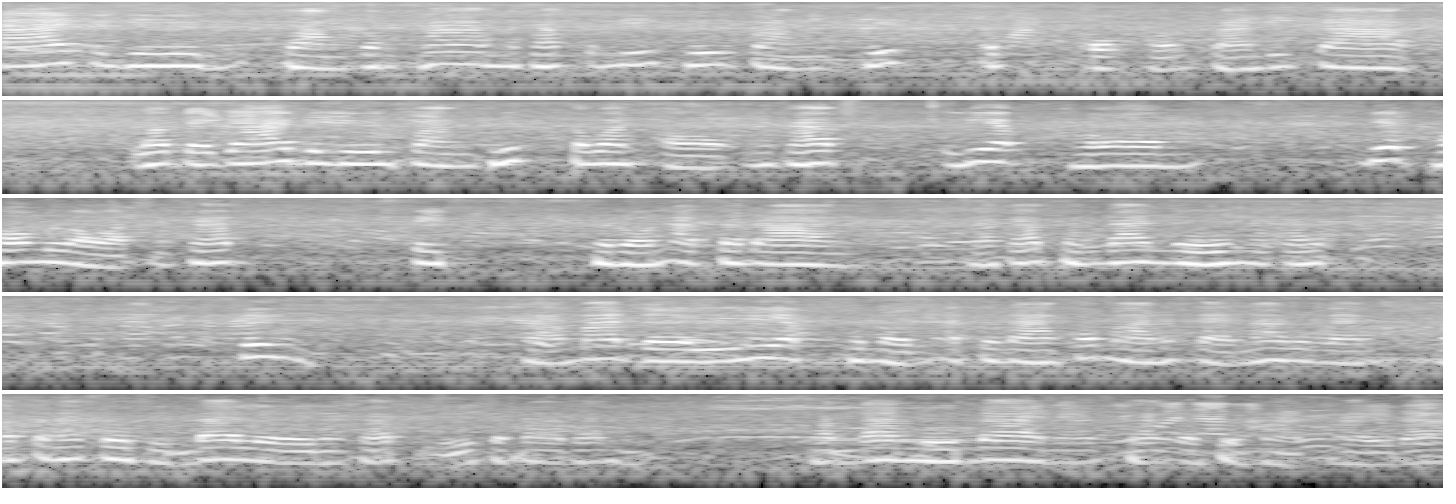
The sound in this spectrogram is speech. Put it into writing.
ย้ายไปยืนฝั่งตรงข้ามนะครับ ตรงนี้คือฝั่งทิศตะวันออกของสารดีกา เราจะย้ายไปยืนฝั่งทิศตะวันออกนะครับ เรียบคลองเรียบคลองหลอดนะครับ ติดถนนอัสดางนะครับ ทางด้านนู้นนะครับ ซึ่งสามารถเดินเรียบถนนอัสดางเข้ามาตั้งแต่หน้าโรงแรมรัตนโกสินทร์ได้เลยนะครับ หรือจะมาทางทางด้านนู้นได้นะทางกระทรวงมหาดไทยได้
